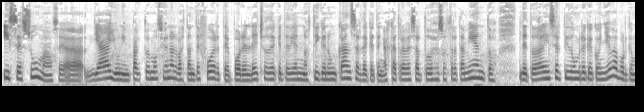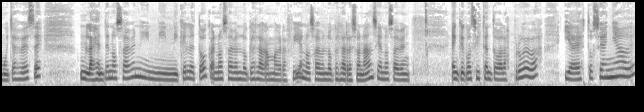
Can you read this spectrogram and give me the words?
y se suma, o sea, ya hay un impacto emocional bastante fuerte por el hecho de que te diagnostiquen un cáncer, de que tengas que atravesar todos esos tratamientos, de toda la incertidumbre que conlleva, porque muchas veces la gente no sabe ni, ni, ni qué le toca, no saben lo que es la gammagrafía, no saben lo que es la resonancia, no saben en qué consisten todas las pruebas y a esto se añade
